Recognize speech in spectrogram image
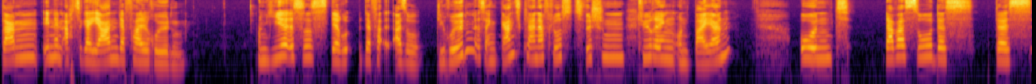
Dann in den 80er Jahren der Fall Röden. Und hier ist es der, der also die Röden ist ein ganz kleiner Fluss zwischen Thüringen und Bayern. Und da war es so, dass, dass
